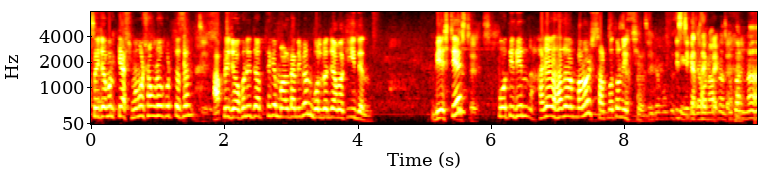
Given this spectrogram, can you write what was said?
আপনি যেমন ক্যাশ মেমো সংগ্রহ করতেছেন আপনি যখনই যার থেকে মালটা নেবেন বলবেন যে আমাকে ই দেন। বিএসটি প্রতিদিন হাজার হাজার মানুষ ছাড়পত্র নিচ্ছে। এটা যেমন আপনার দোকান না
